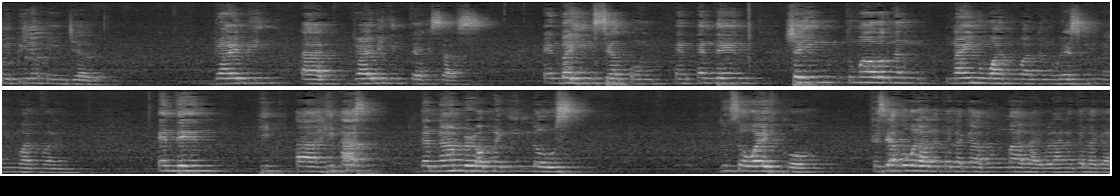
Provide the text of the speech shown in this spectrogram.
Filipino angel driving uh, driving in Texas and by himself on and and then siya yung tumawag ng 911 ng rescue 911 and then he uh, he asked the number of my in-laws dun sa wife ko kasi ako wala na talaga akong malay, wala na talaga.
